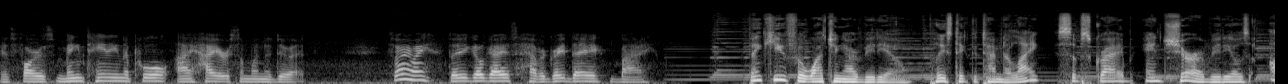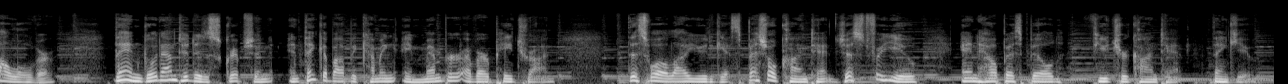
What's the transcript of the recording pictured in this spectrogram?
as far as maintaining the pool, I hire someone to do it. So anyway, there you go guys. Have a great day. Bye. Thank you for watching our video. Please take the time to like, subscribe, and share our videos all over. Then go down to the description and think about becoming a member of our Patreon. This will allow you to get special content just for you and help us build future content. Thank you.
